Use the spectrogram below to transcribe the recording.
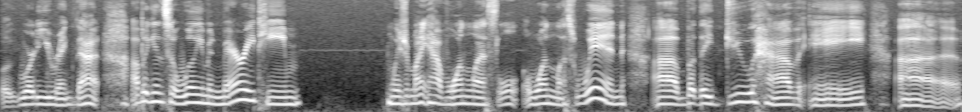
where do you rank that up against a William and Mary team? Which might have one less one less win, uh, but they do have a uh,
